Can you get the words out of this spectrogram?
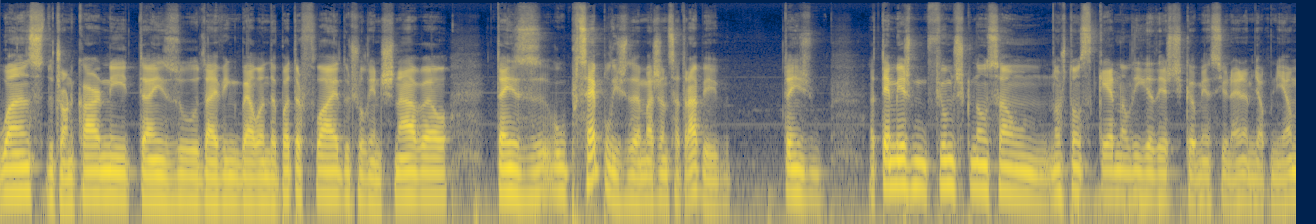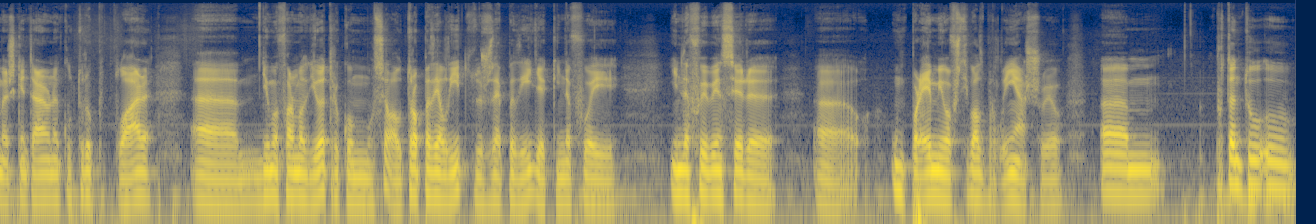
Once, do John Carney, tens o Diving Bell and the Butterfly, do Julian Schnabel, tens o Persepolis, da Marjan Satrapi, tens até mesmo filmes que não são não estão sequer na liga destes que eu mencionei, na minha opinião, mas que entraram na cultura popular uh, de uma forma ou de outra, como sei lá, o Tropa de Elite do José Padilha, que ainda foi ainda foi vencer uh, um prémio ao Festival de Berlim, acho eu. Um, portanto,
